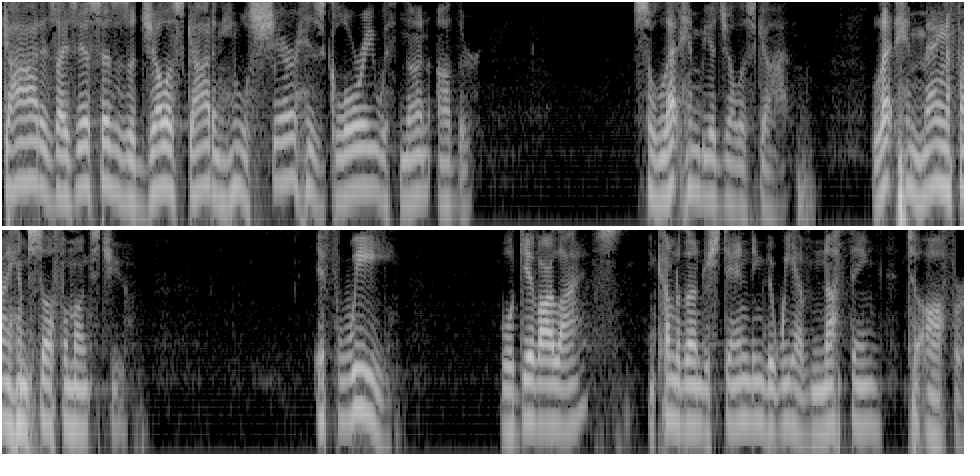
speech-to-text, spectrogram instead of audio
God, as Isaiah says, is a jealous God, and He will share His glory with none other. So let Him be a jealous God. Let Him magnify Himself amongst you. If we will give our lives and come to the understanding that we have nothing to offer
